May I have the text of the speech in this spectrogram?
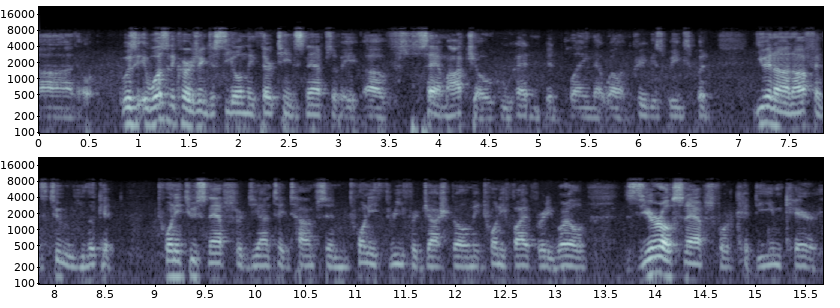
Uh, it was it was encouraging to see only 13 snaps of of Sam Acho, who hadn't been playing that well in previous weeks. But even on offense too, you look at 22 snaps for Deonte Thompson, 23 for Josh Bellamy, 25 for Eddie Royal, zero snaps for Ka'Deem Carey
